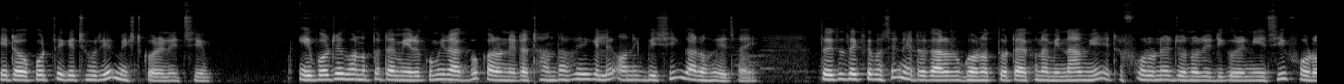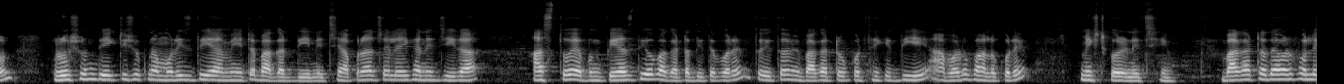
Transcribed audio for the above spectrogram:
এটা ওপর থেকে ছড়িয়ে মিক্সড করে নিচ্ছি। এই পর্যায়ে ঘনত্বটা আমি এরকমই রাখব, কারণ এটা ঠান্ডা হয়ে গেলে অনেক বেশি গাঢ় হয়ে যায়। তো এই তো দেখতে পাচ্ছেন, এটার গাঢ় ঘনত্বটা এখন আমি নামিয়ে এটা ফোড়নের জন্য রেডি করে নিয়েছি। ফোড়ন, রসুন দিয়ে একটি শুকনো মরিচ দিয়ে আমি এটা বাগার দিয়ে নিচ্ছি। আপনারা চাইলে এখানে জিরা আস্ত এবং পেঁয়াজ দিয়েও বাগারটা দিতে পারেন। তো এই তো আমি বাগারটা উপর থেকে দিয়ে আবারও ভালো করে মিক্সড করে নিচ্ছি। বাগারটা দেওয়ার ফলে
